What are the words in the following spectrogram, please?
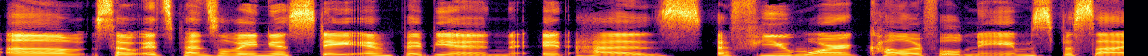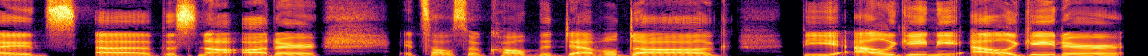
Um, so it's Pennsylvania state amphibian. It has a few more colorful names besides uh, the snot otter. It's also called the devil dog, the Allegheny alligator,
